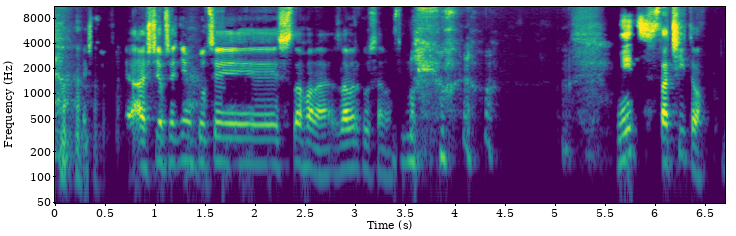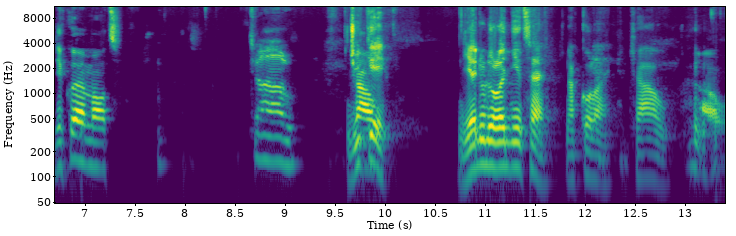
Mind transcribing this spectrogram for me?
A ještě předtím kluci z toho, ne? Z Leverkusenu. Nic, stačí to. Děkujeme moc. Čau. Díky. Jedu do lednice na kole. Čau. Čau.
